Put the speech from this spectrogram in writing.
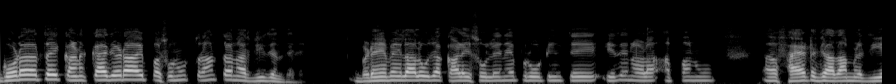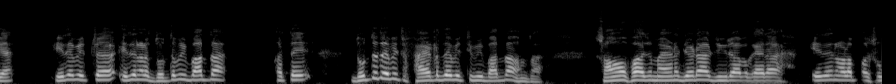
ਗੁੜ ਤੇ ਕਣਕ ਹੈ ਜਿਹੜਾ ਇਹ ਪਸ਼ੂ ਨੂੰ ਤੁਰੰਤ એનર્ਜੀ ਦਿੰਦੇ ਨੇ। ਬੜੇਵੇਂ ਲਾ ਲਓ ਜਾਂ ਕਾਲੇ ਸੋਲੇ ਨੇ ਪ੍ਰੋਟੀਨ ਤੇ ਇਹਦੇ ਨਾਲ ਆਪਾਂ ਨੂੰ ਫੈਟ ਜ਼ਿਆਦਾ ਮਿਲਦੀ ਹੈ। ਇਹਦੇ ਵਿੱਚ, ਇਹਦੇ ਨਾਲ ਦੁੱਧ ਵੀ ਵੱਧਦਾ ਅਤੇ ਦੁੱਧ ਦੇ ਵਿੱਚ ਫੈਟ ਦੇ ਵਿੱਚ ਵੀ ਵਾਧਾ ਹੁੰਦਾ ਸੌਂਫ ਅਜਮੈਣ ਜਿਹੜਾ ਜੀਰਾ ਵਗੈਰਾ, ਇਹਦੇ ਨਾਲ ਪਸ਼ੂ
